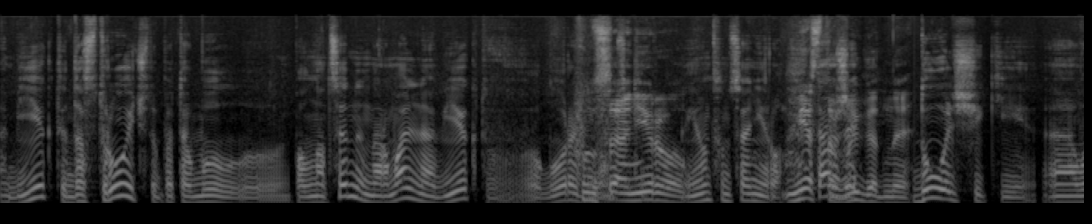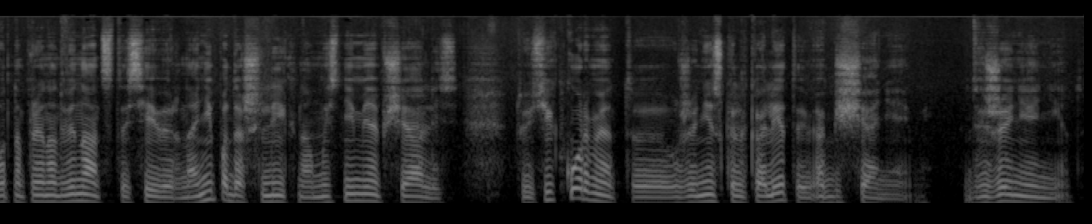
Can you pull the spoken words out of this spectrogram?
объекты, достроить, чтобы это был э, полноценный, нормальный объект в городе. Функционировал. Омске. И он функционировал. Место Там выгодное. дольщики, э, вот, например, на 12 Северной, они подошли к нам, мы с ними общались. То есть их кормят э, уже несколько лет обещаниями. Движения нет.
